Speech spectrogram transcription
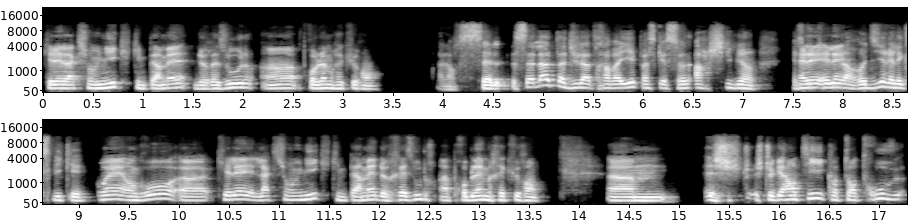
quelle est l'action unique qui me permet de résoudre un problème récurrent? Alors celle, celle-là, tu as dû la travailler parce qu'elle sonne archi bien. Est-ce elle que est, tu elle peux la redire et l'expliquer? Ouais, en gros, euh, quelle est l'action unique qui me permet de résoudre un problème récurrent? Euh, je, te garantis, quand, on trouve,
